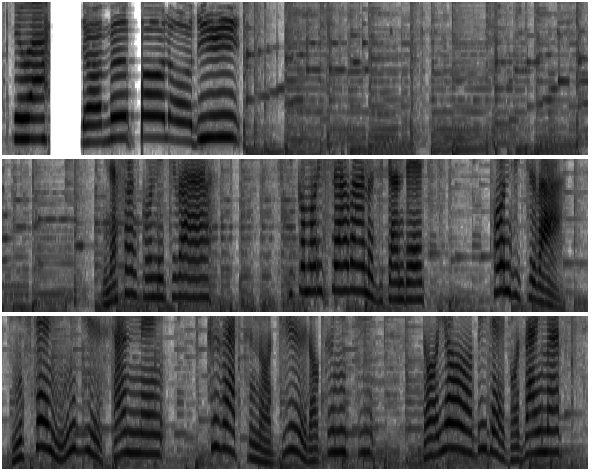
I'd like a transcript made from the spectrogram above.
ちは。ジャムパロディ。皆さんこんにちは。引きこもりスアワーの時間です。本日は2023年9月の16日土曜日でございます。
